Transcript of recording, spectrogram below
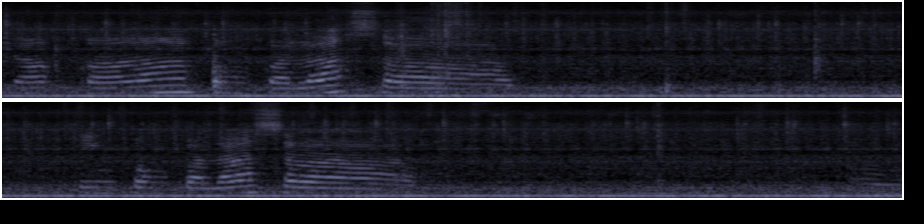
Tsaka, pangpalasa. Ting pangpalasa. Oh,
